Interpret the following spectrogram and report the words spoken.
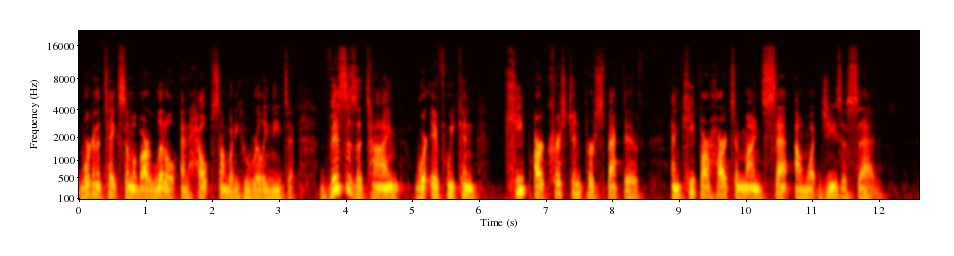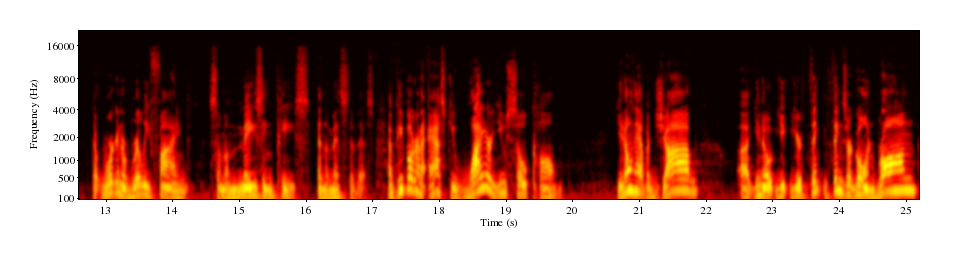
we're going to take some of our little and help somebody who really needs it. This is a time where if we can keep our Christian perspective and keep our hearts and minds set on what Jesus said, that we're going to really find some amazing peace in the midst of this. And people are going to ask you, why are you so calm? You don't have a job. Uh, you know, you, your th- things are going wrong.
